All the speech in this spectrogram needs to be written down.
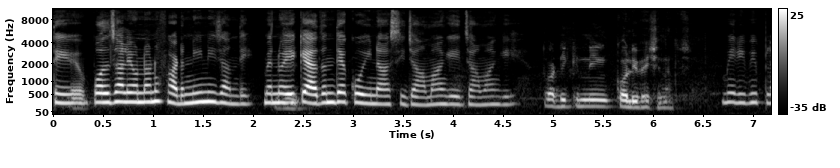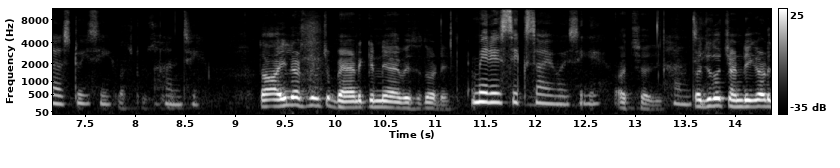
ਤੇ ਪੁਲਿਸ ਵਾਲੇ ਉਹਨਾਂ ਨੂੰ ਫੜਨ ਹੀ ਨਹੀਂ ਜਾਂਦੇ। ਮੈਨੂੰ ਇਹ ਕਹਿ ਦਿੰਦੇ ਆ ਕੋਈ ਨਾ ਅਸੀਂ ਜਾਵਾਂਗੇ ਜਾਵਾਂਗੇ। ਤੁਹਾਡੀ ਕਿੰਨੀ ਕੁਆਲੀਫਿਕੇਸ਼ਨ ਹੈ ਤੁਸੀਂ? ਮੇਰੀ ਵੀ ਪਲੱਸ 2 ਹੀ ਸੀ। Plus two ਸੀ। ਹਾਂਜੀ। ਤਾਂ ਆਈਲੈਟਸ ਦੇ ਵਿੱਚ ਬੈਂਡ ਕਿੰਨੇ ਆਏ ਹੋਏ ਸੀ ਤੁਹਾਡੇ? ਮੇਰੇ 6 ਆਏ ਹੋਏ ਸੀਗੇ। ਅੱਛਾ ਜੀ। ਤਾਂ ਜਦੋਂ ਚੰਡੀਗੜ੍ਹ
